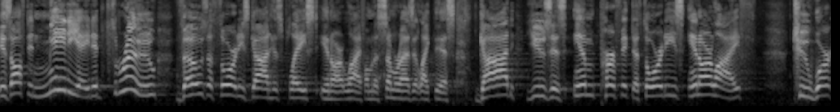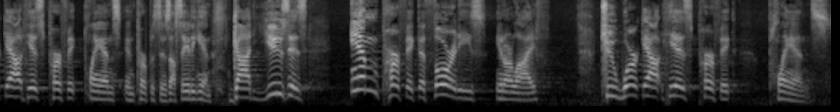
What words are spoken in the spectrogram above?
is often mediated through those authorities God has placed in our life. I'm going to summarize it like this God uses imperfect authorities in our life to work out his perfect plans and purposes. I'll say it again. God uses imperfect authorities in our life to work out his perfect plans.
